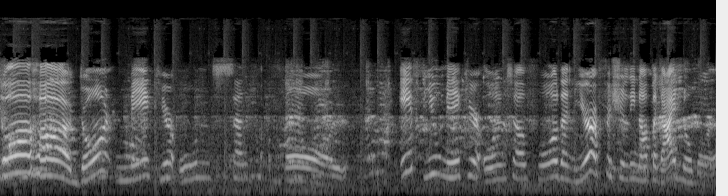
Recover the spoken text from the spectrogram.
Dog, don't make your own self fall. If you make your own self fall, then you're officially not the guide no more.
